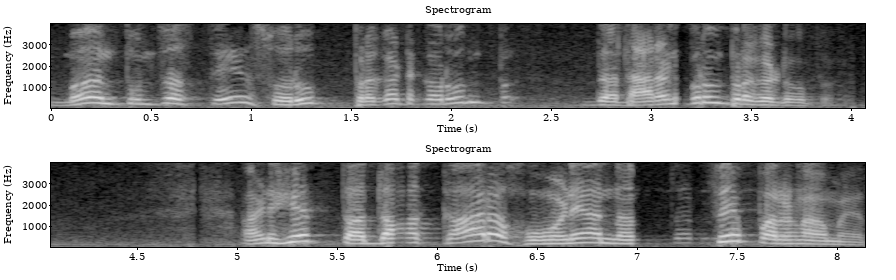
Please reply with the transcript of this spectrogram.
मन तुमचं ते स्वरूप प्रकट करून धारण करून प्रकट होतं. आणि हे तदाकार होण्यानंतरचे परिणाम आहेत.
